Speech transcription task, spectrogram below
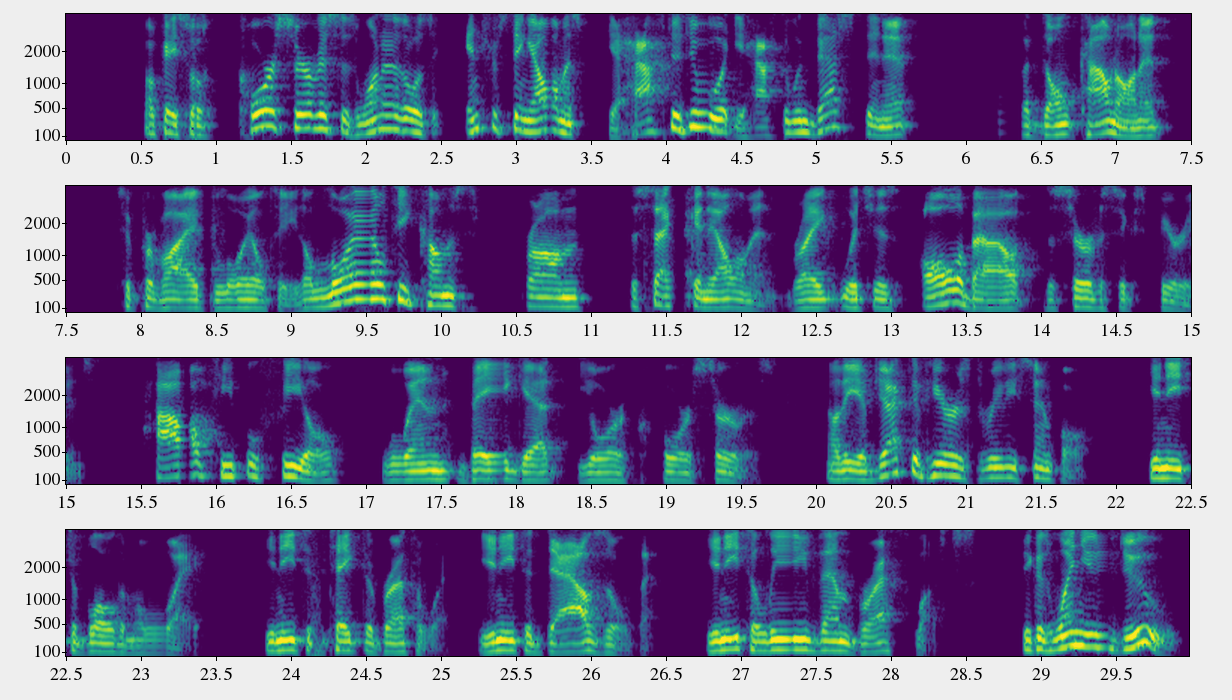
Okay, so core service is one of those interesting elements. You have to do it, you have to invest in it, but don't count on it to provide loyalty. The loyalty comes from the second element, right? Which is all about the service experience, how people feel when they get your core service. Now, the objective here is really simple. You need to blow them away. You need to take their breath away. You need to dazzle them. You need to leave them breathless. Because when you do,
